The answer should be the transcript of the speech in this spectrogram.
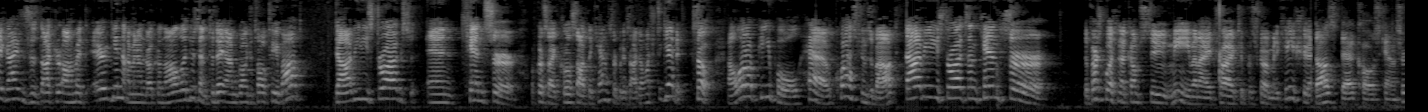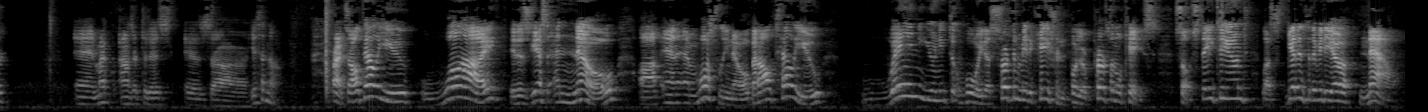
Hey guys, this is Dr. Ahmet Ergin. I'm an endocrinologist and today I'm going to talk to you about diabetes drugs and cancer. Of course, I cross out the cancer because I don't want you to get it. So, a lot of people have questions about diabetes drugs and cancer. The first question that comes to me when I try to prescribe medication, does that cause cancer? And my answer to this is uh, yes and no. All right, so I'll tell you why it is yes and no, uh, and, and mostly no, but I'll tell you when you need to avoid a certain medication for your personal case. So stay tuned. Let's get into the video now.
